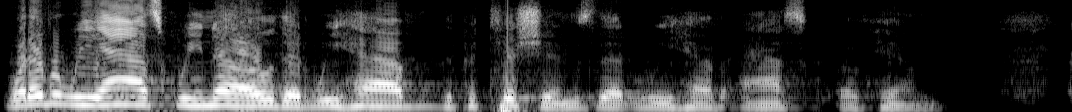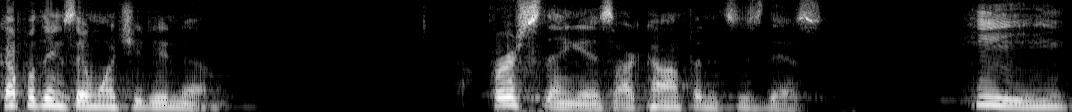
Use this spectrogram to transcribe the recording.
whatever we ask, we know that we have the petitions that we have asked of him. A couple things I want you to know. First thing is, our confidence is this. He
